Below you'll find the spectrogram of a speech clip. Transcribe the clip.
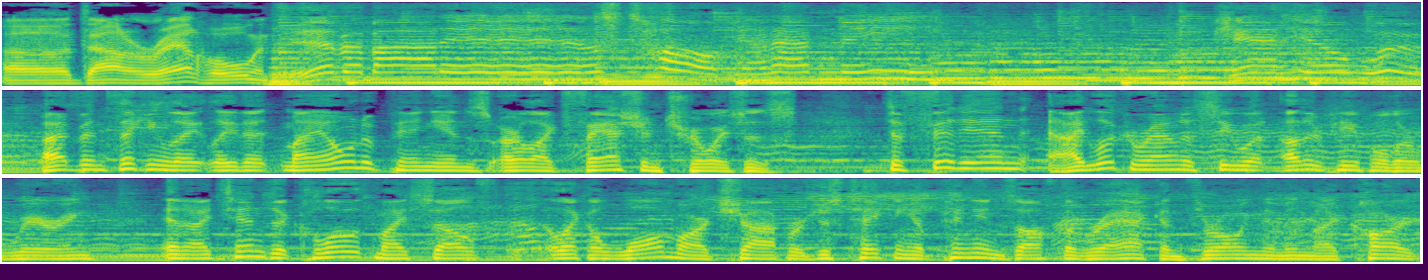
uh, down a rat hole. And Everybody's talking at me. I've been thinking lately that my own opinions are like fashion choices. To fit in, I look around to see what other people are wearing, and I tend to clothe myself like a Walmart shopper, just taking opinions off the rack and throwing them in my cart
